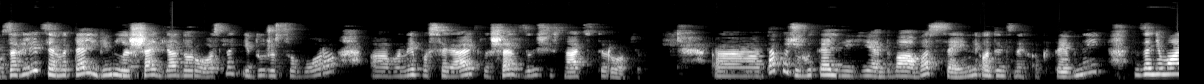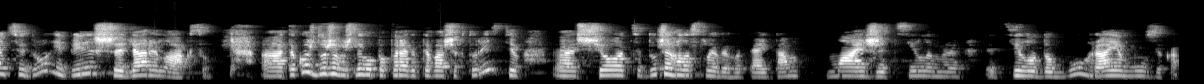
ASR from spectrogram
Взагалі цей готель він лише для дорослих і дуже суворо вони поселяють лише з 16 років. Також в готелі є два басейни, один з них активний з анімацією, другий більш для релаксу. Також дуже важливо попередити ваших туристів, е, що це дуже галасливий готель, там майже цілими, цілу добу грає музика.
